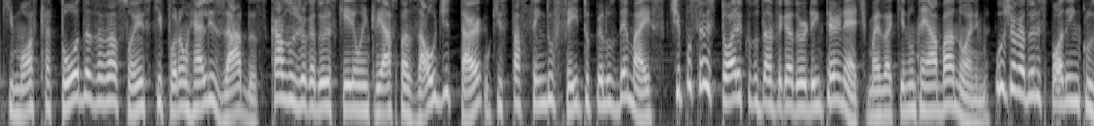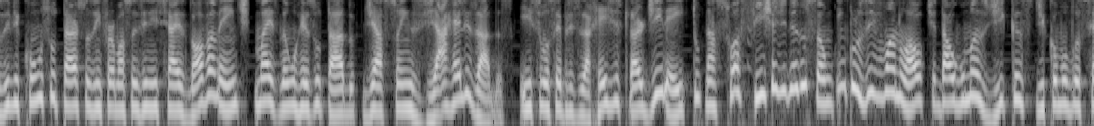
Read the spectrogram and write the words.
que mostra todas as ações que foram realizadas, caso os jogadores queiram, entre aspas, auditar o que está sendo feito pelos demais. Tipo o seu histórico do navegador da internet, mas aqui não tem aba anônima. Os jogadores podem, inclusive, consultar suas informações iniciais novamente, mas não o resultado de ações já realizadas. Isso você precisa registrar direito na sua ficha de dedução. Inclusive, o manual te dá algumas dicas de como você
